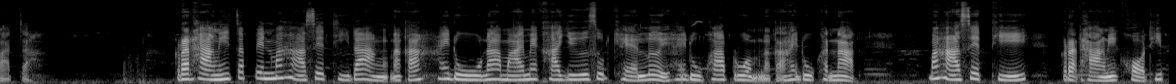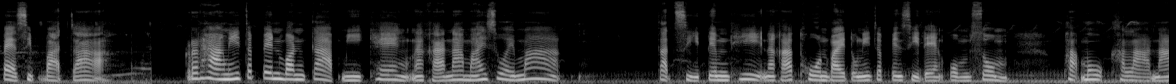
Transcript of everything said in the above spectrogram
บาทจ้ะกระถางนี้จะเป็นมหาเศรษฐีด่างนะคะ ให้ดูหน้าไม้แม่ค้ายื้อสุดแขนเลย ให้ดูภาพรวมนะคะ ให้ดูขนาด มหาเศรษฐี กระถางนี้ขอที่ 80 บาทจ้า กระถางนี้จะเป็นบอลกาบมีแข้งนะคะ หน้าไม้สวยมาก กัดสีเต็มที่นะคะ โทนใบตรงนี้จะเป็นสีแดงอมส้ม พระโมกขลานะ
